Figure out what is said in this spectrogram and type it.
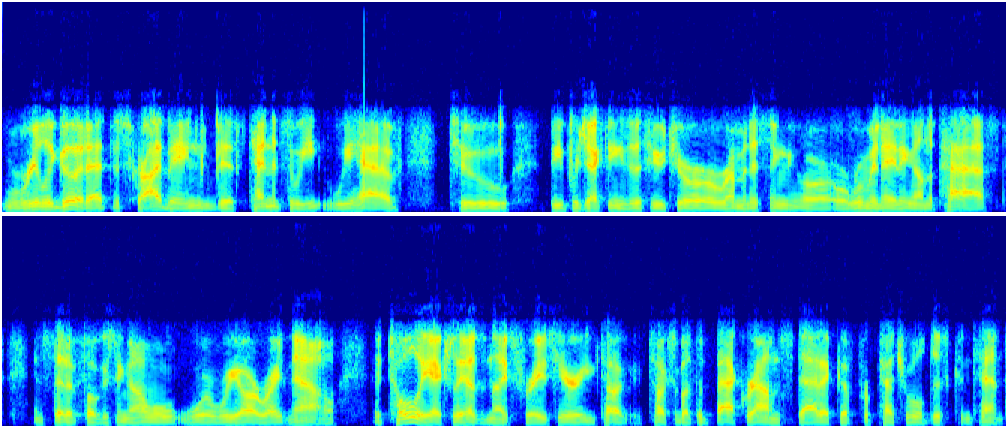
really good at describing this tendency we, we have to be projecting into the future or reminiscing or, or ruminating on the past instead of focusing on where we are right now. Totally actually has a nice phrase here. He talk, talks about the background static of perpetual discontent.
